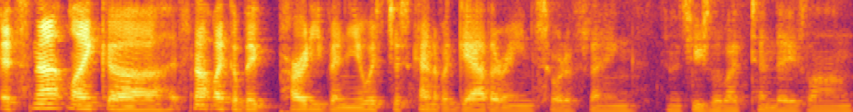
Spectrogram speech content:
It's not like uh, it's not like a big party venue. It's just kind of a gathering sort of thing, and it's usually like ten days long.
